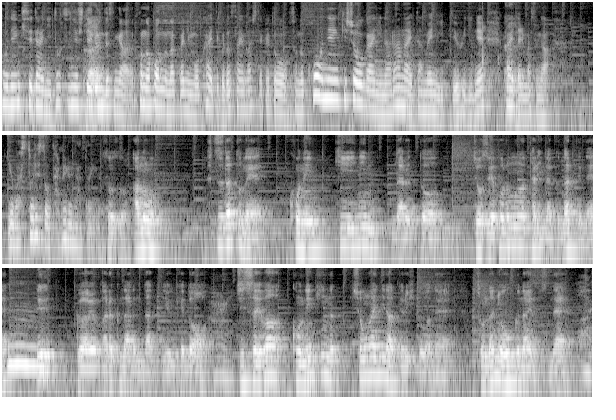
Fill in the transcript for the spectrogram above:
更年期世代に突入しているんですが、はい、この本の中にも書いてくださいましたけどその更年期障害にならないためにっていうふうにね書いてありますが、はい、要はストレスをためるなという。そうそう。あの普通だとね更年期になると女性ホルモンが足りなくなってね、で具合悪くなるんだっていうけど、実際は更年期障害になってる人はねそんなに多くないんですね、はい、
